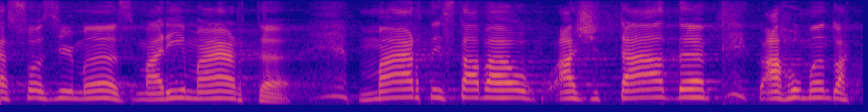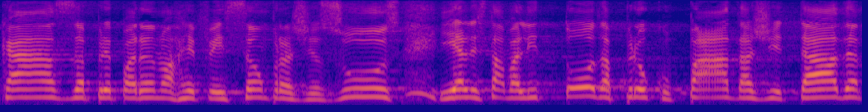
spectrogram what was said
as suas irmãs, Maria e Marta. Marta estava agitada, arrumando a casa, preparando a refeição para Jesus, e ela estava ali toda preocupada, agitada,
